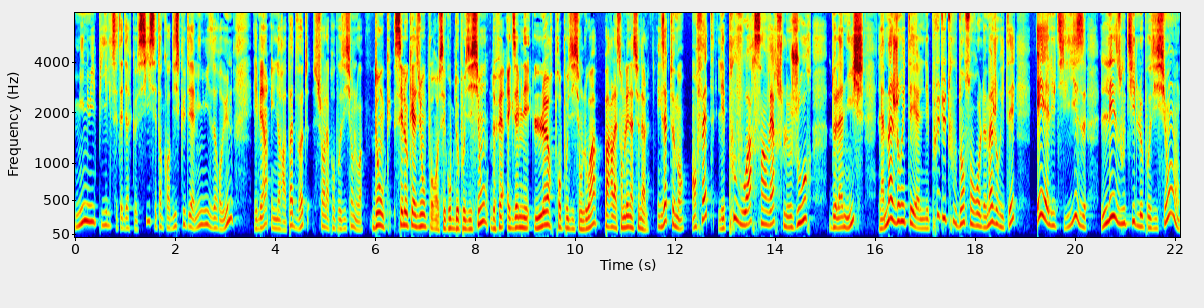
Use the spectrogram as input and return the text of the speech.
minuit pile, c'est-à-dire que si c'est encore discuté à minuit 01, eh bien il n'y aura pas de vote sur la proposition de loi. Donc, c'est l'occasion pour ces groupes d'opposition de faire examiner leur proposition de loi par l'Assemblée nationale. Exactement. En fait, les pouvoirs s'inversent le jour de la niche. La majorité, elle n'est plus du tout dans son rôle de majorité et elle utilise les outils de l'opposition,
